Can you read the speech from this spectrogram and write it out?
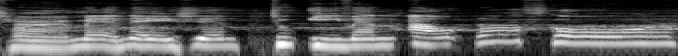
Determination to even out the score.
